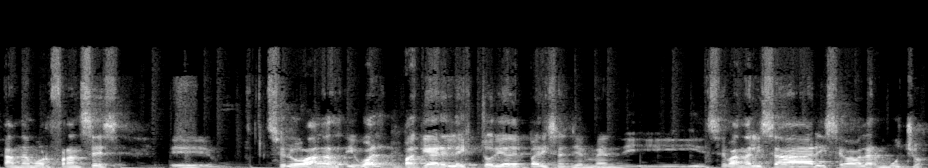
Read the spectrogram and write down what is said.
tan amor francés, eh, se lo van a, igual va a quedar en la historia del Paris Saint Germain y, se va a analizar y se va a hablar mucho.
